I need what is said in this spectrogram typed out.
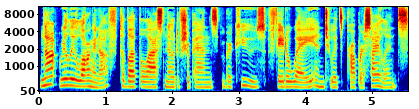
Not really long enough to let the last note of Chopin's Berceuse fade away into its proper silence,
